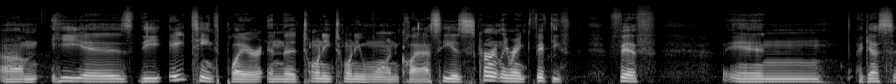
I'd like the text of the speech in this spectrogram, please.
Um, he is the 18th player in the 2021 class. He is currently ranked 55th in, I guess,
